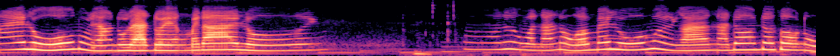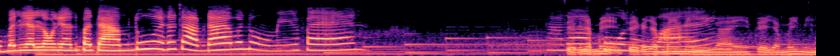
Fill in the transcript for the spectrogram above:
ไม่รู้ หนูยังดูแลตัวเองไม่ได้เลยอืมถึงวันนั้นหนูก็ไม่รู้เหมือนกันนะดอมจะส่งหนูไปเรียนโรงเรียนประจำด้วย ถ้าจับได้ว่าหนูมีแฟนนาเฟยก็ยังไม่เฟยก็ยังไม่มีไง เฟยยังไม่มี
